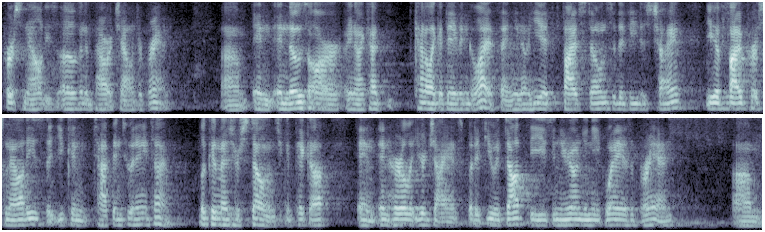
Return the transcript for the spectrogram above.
personalities of an empowered challenger brand. Um, and, and those are, you know, I kind of, kind of like a David and Goliath thing. You know, he had five stones to defeat his giant. You have five personalities that you can tap into at any time. Look at them as your stones. You can pick up and, and hurl at your giants. But if you adopt these in your own unique way as a brand, um,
